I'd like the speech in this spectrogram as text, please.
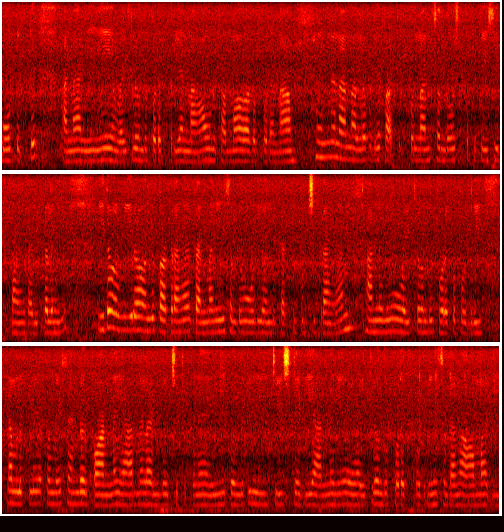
போட்டுக்கிட்டு அண்ணா நீ என் வயிற்றில் வந்து பிறக்கிறியா? நான் உனக்கு அம்மாவாக போகிறேன்னா உன்னை நான் நல்லபடியாக பார்த்துட்டு போடலான்னு சந்தோஷப்பட்டு பேசிகிட்டு இருக்காங்க கடிக்கலங்கி இதை வீரா வந்து பார்க்குறாங்க. கண்மணின்னு சொல்லிட்டு ஓடி வந்து கட்டி பிடிச்சிக்கிறாங்க. அண்ணனையும் வயிற்றில் வந்து பிறக்க போதிரி நம்மளுக்குள்ளே எப்போவுமே சண்டை இருக்கும். அண்ணன் யார் மேலே அன்பு வச்சுட்ருக்கேன்னு இன்றைக்கி வந்துட்டு நீ ஜெயிச்சிட்டடி அண்ணனையும் உன் வயிற்றில் வந்து பிறக்க போதுரின்னு சொல்கிறாங்க ஆமாடி.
